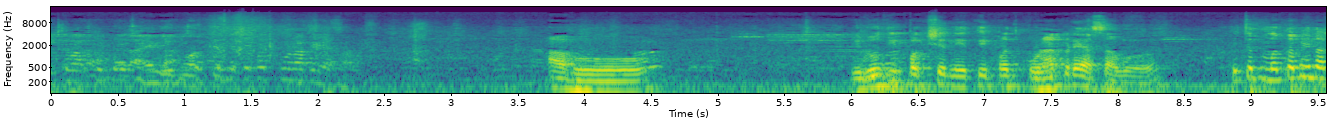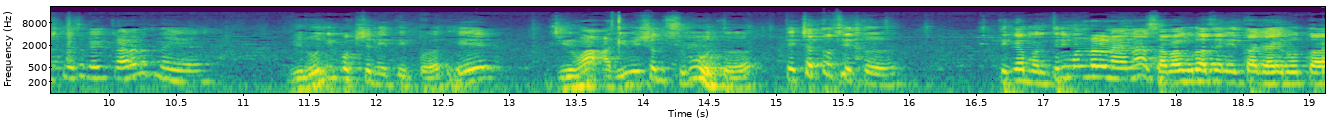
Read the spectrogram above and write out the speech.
एक वाक्यताची विरोधी पक्ष म्हणजे नेतेपद कोणाकडे असावं? अहो विरोधी पक्ष नेतेपद कोणाकडे असावं? त्याच्यात मतभेद असण्याचं काही कारणच नाही आहे विरोधी पक्ष नेतेपद हे जेव्हा अधिवेशन सुरू होतं त्याच्यातच येतं. ते काय मंत्रिमंडळ नाही ना? सभागृहाचा नेता जाहीर होता.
